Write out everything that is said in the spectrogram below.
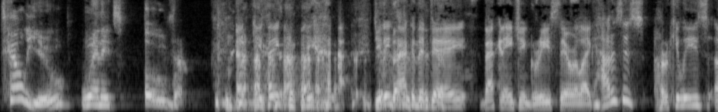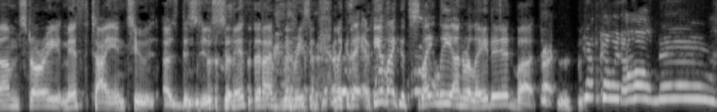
tell you when it's over. And do you think? do you think back in the day, back in ancient Greece, they were like, "How does this Hercules um, story myth tie into uh, the Zeus myth that I've been reading?" Like, because I, I feel like it's slightly unrelated, but You're going, oh no.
